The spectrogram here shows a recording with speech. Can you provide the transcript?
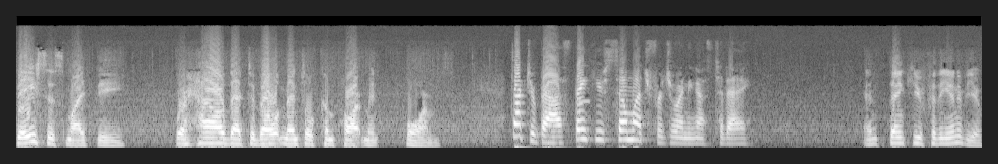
basis might be for how that developmental compartment forms. Dr. Bass, thank you so much for joining us today. And thank you for the interview.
